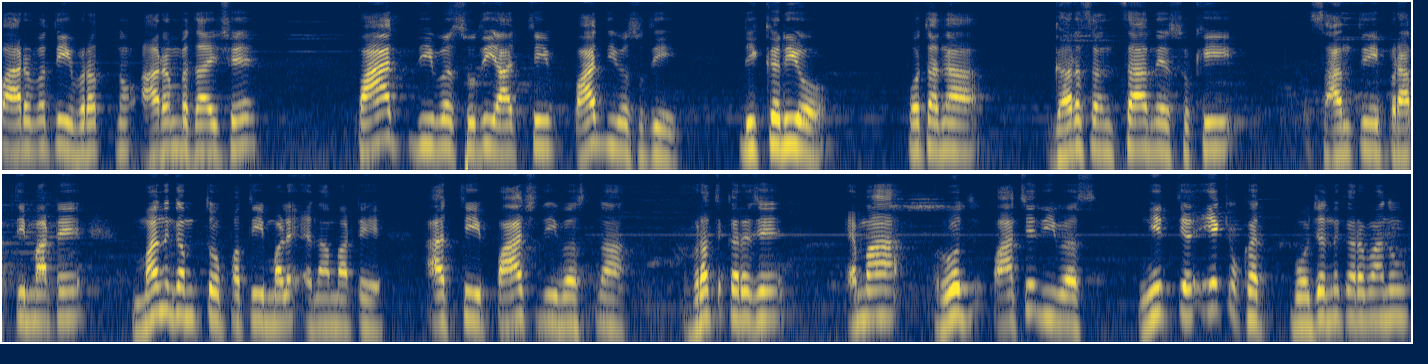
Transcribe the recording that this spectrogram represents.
પાર્વતી વ્રતનો આરંભ થાય છે. પાંચ દિવસ સુધી આજથી પાંચ દિવસ સુધી દીકરીઓ પોતાના ઘર સંસારને સુખી, શાંતિની પ્રાપ્તિ માટે મનગમતો પતિ મળે એના માટે આજથી પાંચ દિવસના વ્રત કરે છે. એમાં રોજ પાંચે દિવસ નિત્ય એક વખત ભોજન કરવાનું,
